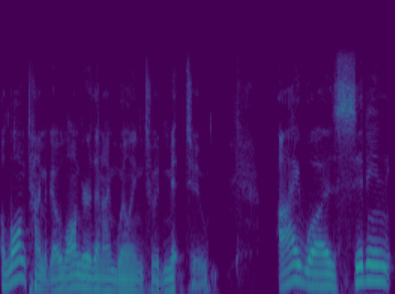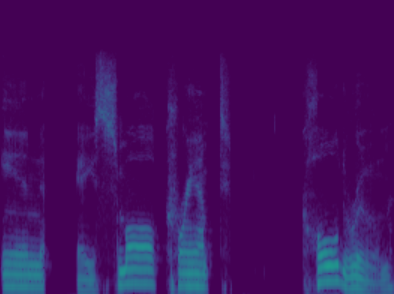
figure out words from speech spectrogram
a long time ago, longer than I'm willing to admit to, I was sitting in a small, cramped, cold room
